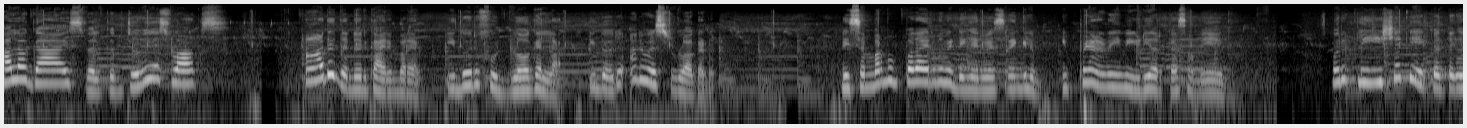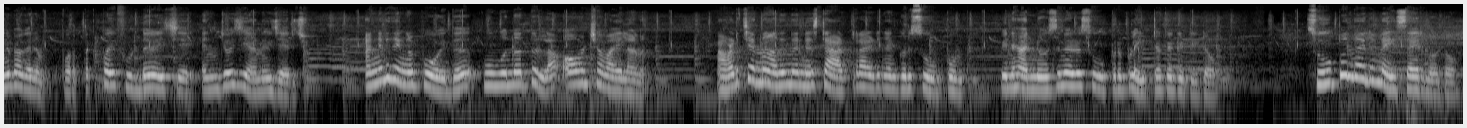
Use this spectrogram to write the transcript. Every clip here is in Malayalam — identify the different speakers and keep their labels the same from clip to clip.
Speaker 1: ഹലോ ഗായ്സ് വെൽക്കം ടു വിയസ് വ്ളോഗ്സ് ആദ്യം തന്നെ ഒരു കാര്യം പറയാം. ഇതൊരു ഫുഡ് വ്ളോഗല്ല ഇതൊരു അനിവേഴ്സറി വ്ളോഗാണ് ഡിസംബർ മുപ്പതായിരുന്നു വെഡിങ് ആനിവേഴ്സറി എങ്കിലും ഇപ്പോഴാണ് ഈ വീഡിയോ ഇറക്കാൻ സമയമായത്. ഒരു ക്ലീശ കേക്ക് കട്ടിങ്ങിന് പകരം പുറത്തൊക്കെ പോയി ഫുഡ് കഴിച്ച് എൻജോയ് ചെയ്യാമെന്ന് വിചാരിച്ചു. അങ്ങനെ ഞങ്ങൾ പോയത് പൂങ്കുന്നത്തുള്ള ഓവൻ ഷവായിലാണ് അവിടെ ചെന്ന് ആദ്യം തന്നെ സ്റ്റാർട്ടറായിട്ട് ഞങ്ങൾക്കൊരു സൂപ്പും പിന്നെ ഹന്നൂസിനൊരു സൂപ്പർ പ്ലേറ്റൊക്കെ കിട്ടിയിട്ടോ സൂപ്പ് എന്തായാലും നൈസായിരുന്നു കേട്ടോ.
